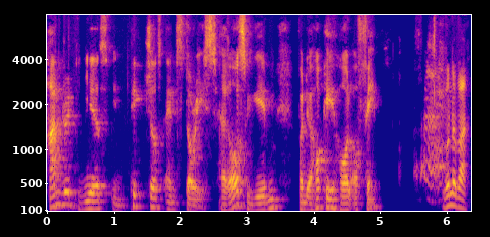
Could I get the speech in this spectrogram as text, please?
100 Years in Pictures and Stories, herausgegeben von der Hockey Hall of Fame. Wunderbar.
